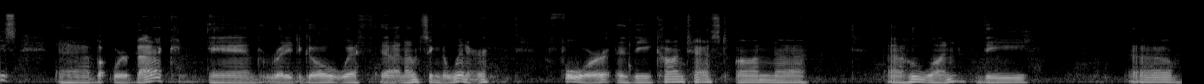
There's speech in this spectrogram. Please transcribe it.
Uh, but we're back and ready to go with uh, announcing the winner for the contest on uh, uh who won the um,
